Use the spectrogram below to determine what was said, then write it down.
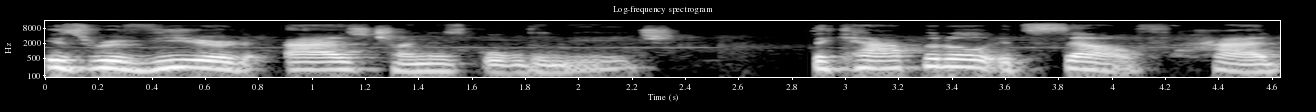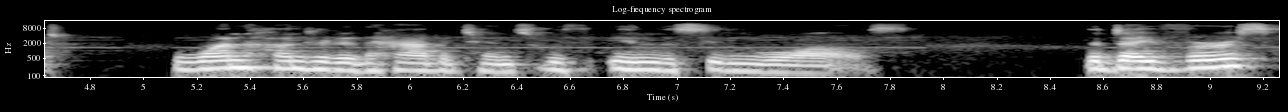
is revered as China's golden age. The capital itself had 100 inhabitants within the city walls. The diverse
